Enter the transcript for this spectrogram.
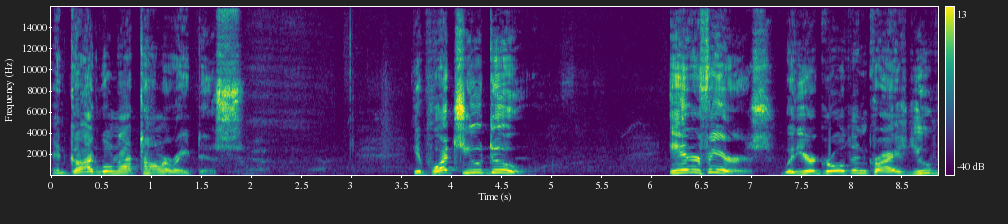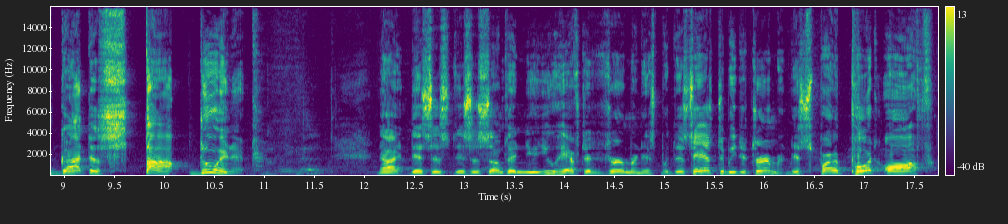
And God will not tolerate this. If what you do interferes with your growth in Christ, you've got to stop doing it. Now, this is this is something you, you have to determine this, but this has to be determined. This is part of put off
